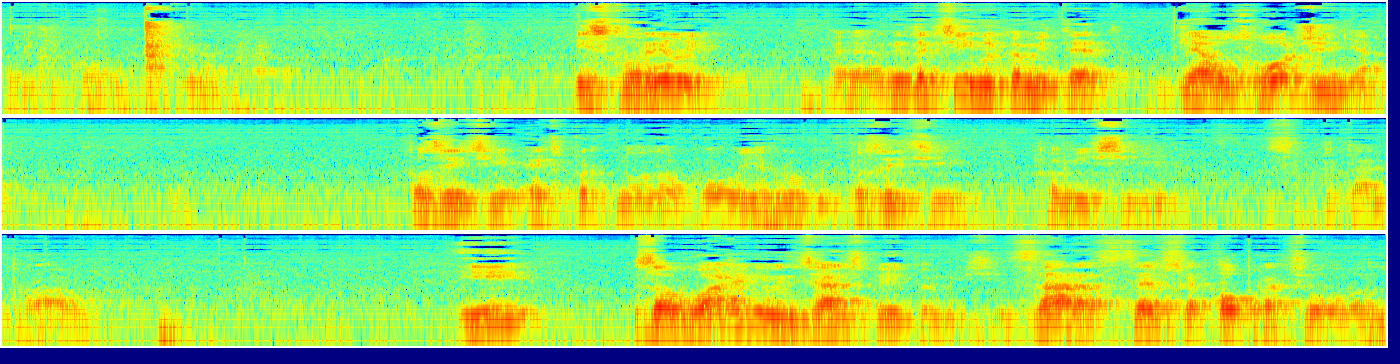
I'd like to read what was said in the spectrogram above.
кваліфікована людина, і створили е, редакційний комітет для узгодження позиції експертно-наукової групи, позиції комісії з питань прав і зауважень Венеціанської комісії. Зараз це все опрацьовано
